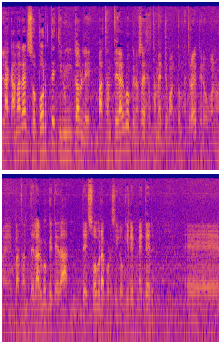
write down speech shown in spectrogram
la cámara, el soporte, tiene un cable bastante largo, que no sé exactamente cuántos metros es, pero bueno, es bastante largo que te da de sobra por si lo quieres meter eh,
